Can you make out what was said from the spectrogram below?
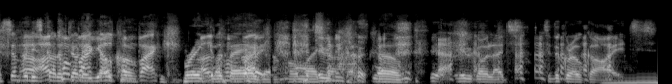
somebody's I'll got to come do a back. I'll come back. Breaking I'll the come bag. back. Oh my god. No. Here we go, lads. To the Grow Guides.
